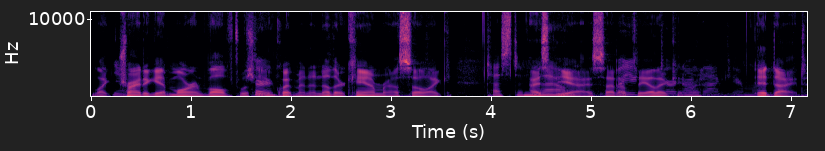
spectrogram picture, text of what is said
like Yeah. try to get more involved with Sure. the equipment, another camera. So like Testing I it out. yeah, I set Oh, up the other camera. camera. It died,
